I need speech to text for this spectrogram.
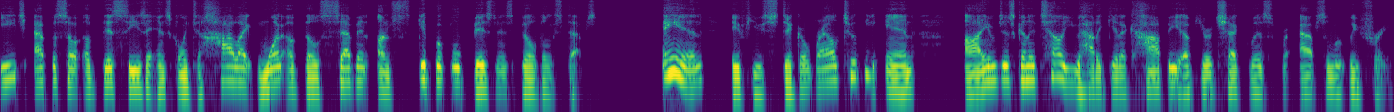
each episode of this season is going to highlight one of those seven unskippable business building steps. And if you stick around to the end, I am just going to tell you how to get a copy of your checklist for absolutely free.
